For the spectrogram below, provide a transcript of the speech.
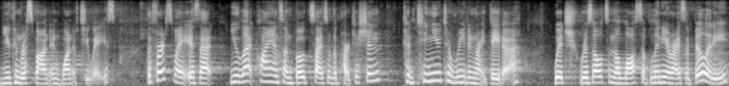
you can respond in one of two ways. The first way is that you let clients on both sides of the partition continue to read and write data, which results in the loss of linearizability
